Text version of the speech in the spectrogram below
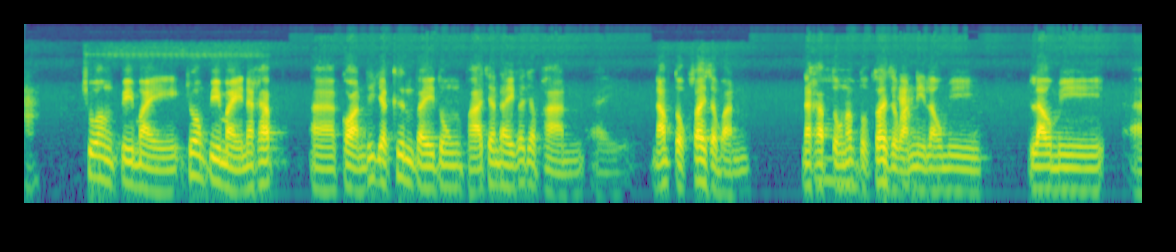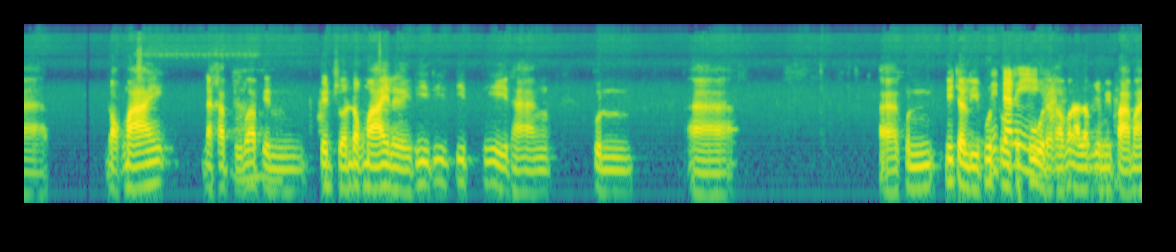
คะช่วงปีใหม่ ช่วงปีใหม่นะครับอ่าก่อนที่จะขึ้นไปตรงผาชันใดก็จะผ่านไอ้น้ำตกสร้อยสวรรค์นะครับ ตรงน้ำตกสร้อยสวรรค์นี่เรามีเรามีอ่าดอกไม้นะครับ ถือว่าเป็นเป็นสวนดอกไม้เลยที่ที่ที่ที่ทาง คุณอ่าอ่าคุณนิจรีพูดนิเมื่จอรีสักครู่นะครับค่ะว่าเราจะมีป่าไม้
